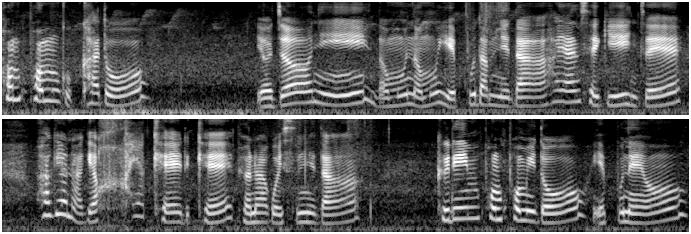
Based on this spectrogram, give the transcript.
펌펌 국화도 여전히 너무너무 예쁘답니다. 하얀색이 이제 확연하게 하얗게 이렇게 변하고 있습니다. 그린 폼폼이도 예쁘네요.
